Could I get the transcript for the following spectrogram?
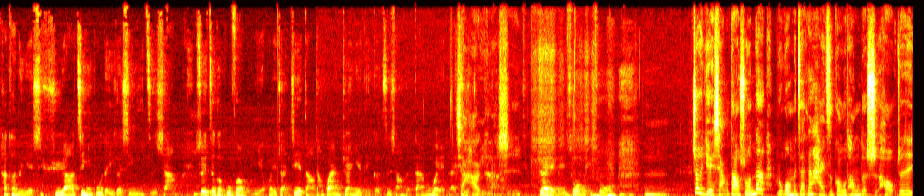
他可能也是需要进一步的一个心理咨商，所以这个部分我们也会转介到相关专业的一个咨商的单位来。夏浩宇老师，对，没错，没错，嗯。就也想到说，那如果我们在跟孩子沟通的时候，就是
